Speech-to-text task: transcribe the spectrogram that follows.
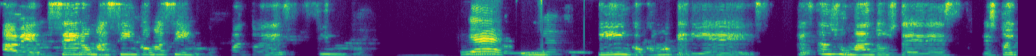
A ver, 0 más 5 más 5. ¿Cuánto es? 5. 10. 5, ¿cómo que 10? ¿Qué están sumando ustedes? Estoy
